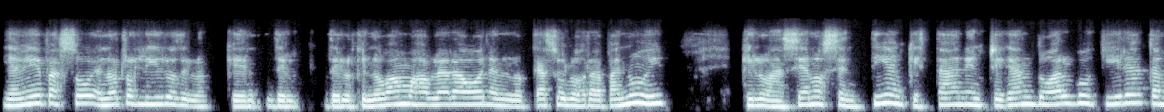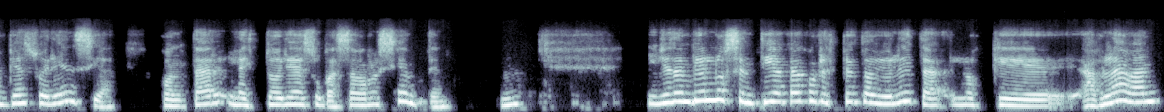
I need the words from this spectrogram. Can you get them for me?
Y a mí me pasó en otros libros de los que, de, los que no vamos a hablar ahora, en el caso de los Rapanui, que los ancianos sentían que estaban entregando algo que era también su herencia, contar la historia de su pasado reciente. Y yo también lo sentí acá con respecto a Violeta. Los que hablaban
